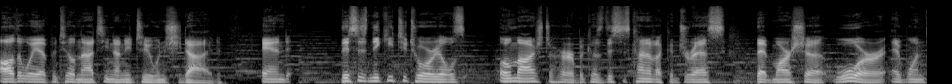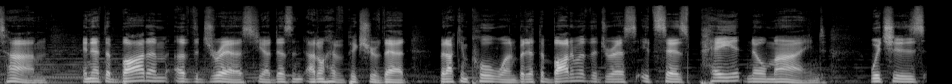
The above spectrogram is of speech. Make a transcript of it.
all the way up until 1992 when she died. And this is Nikki Tutorials homage to her because this is kind of like a dress that Marsha wore at one time. And at the bottom of the dress, yeah, doesn't I don't have a picture of that, but I can pull one. But at the bottom of the dress, it says "Pay it no mind," which is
